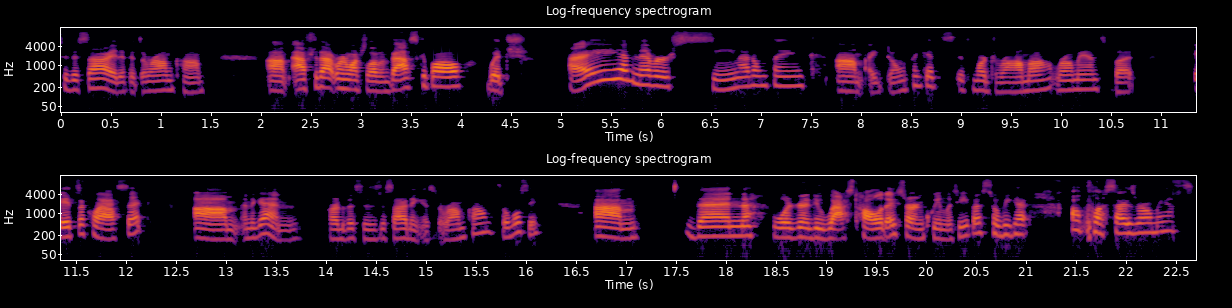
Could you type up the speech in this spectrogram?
to decide if it's a rom com. Um, after that, we're gonna watch Love and Basketball, which I have never seen. I don't think. Um, I don't think it's it's more drama romance, but it's a classic. Um, and again, part of this is deciding is it a rom com, so we'll see. Um, then we're gonna do Last Holiday starring Queen Latifah, so we get a plus size romance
